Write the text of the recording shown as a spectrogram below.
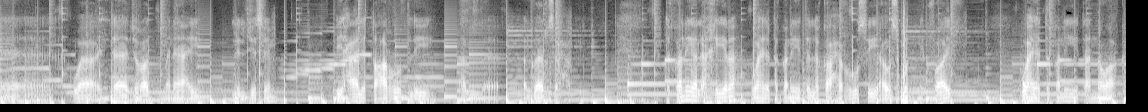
آه، وإنتاج رد مناعي للجسم في حال التعرض للفيروس الحقيقي. التقنية الأخيرة وهي تقنية اللقاح الروسي أو سبوتنيك 5 وهي تقنية النواقل.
